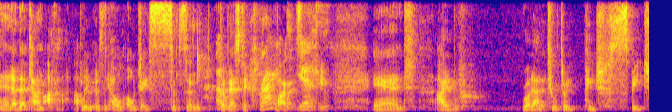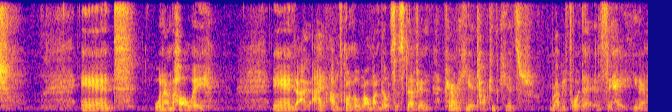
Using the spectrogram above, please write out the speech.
And at that time, I, I believe it was the whole O.J. Simpson Oh, domestic right, violence yes. issue. And I wrote out a two or three page speech and went out in the hallway. And I, I, I was going over all my notes and stuff. And apparently, he had talked to the kids right before that and say, hey, you know.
